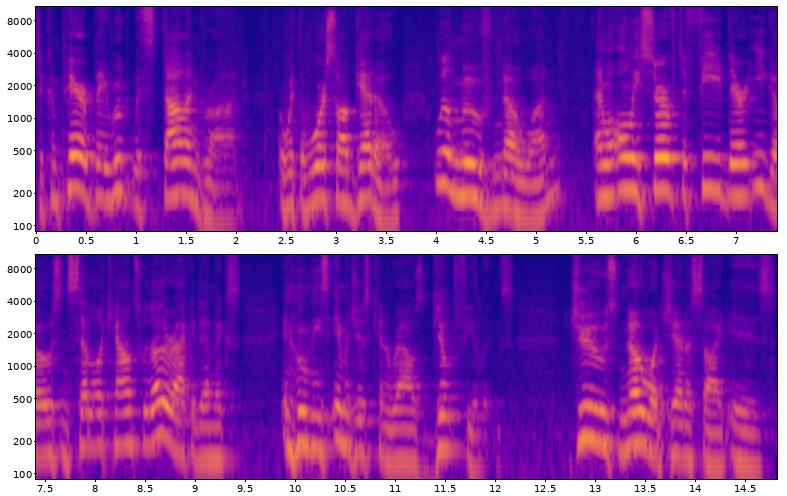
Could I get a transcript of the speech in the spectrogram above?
to compare Beirut with Stalingrad or with the Warsaw Ghetto will move no one and will only serve to feed their egos and settle accounts with other academics in whom these images can arouse guilt feelings. Jews know what genocide is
